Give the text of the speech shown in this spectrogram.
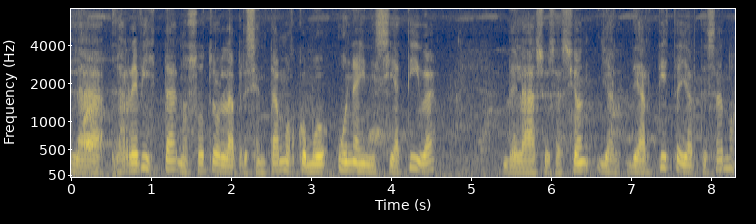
La, revista nosotros la presentamos como una iniciativa de la Asociación de Artistas y Artesanos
